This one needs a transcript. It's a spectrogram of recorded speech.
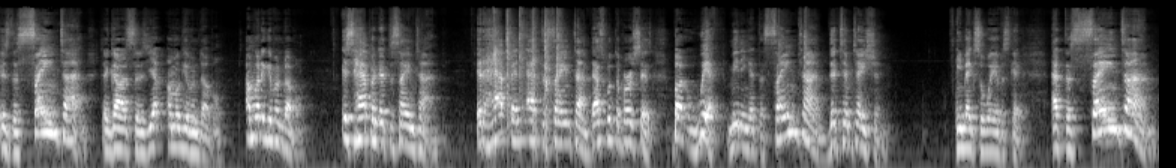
is the same time that God says, yep, I'm going to give him double. I'm going to give him double. It's happened at the same time. It happened at the same time. That's what the verse says. But with, meaning at the same time, the temptation. He makes a way of escape. At the same time,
